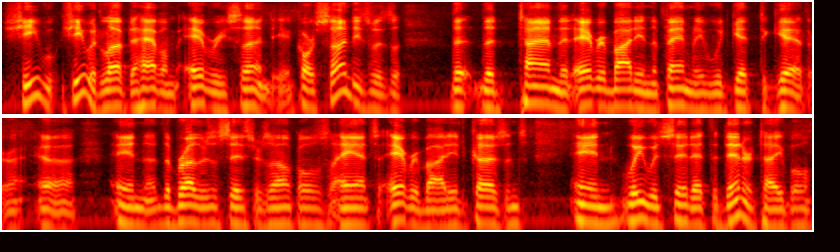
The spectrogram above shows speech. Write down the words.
she she would love to have them every Sunday. Of course, Sundays was the the, time that everybody in the family would get together. Uh, and the brothers and sisters, uncles, aunts, everybody, the cousins, and we would sit at the dinner table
